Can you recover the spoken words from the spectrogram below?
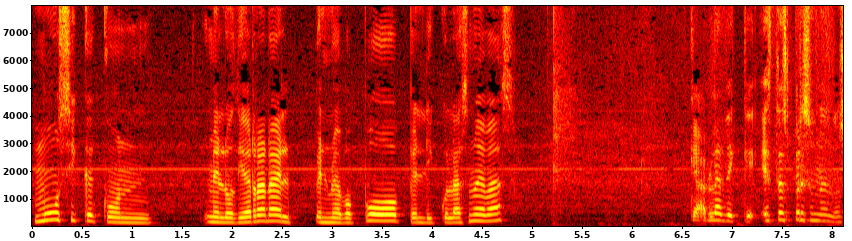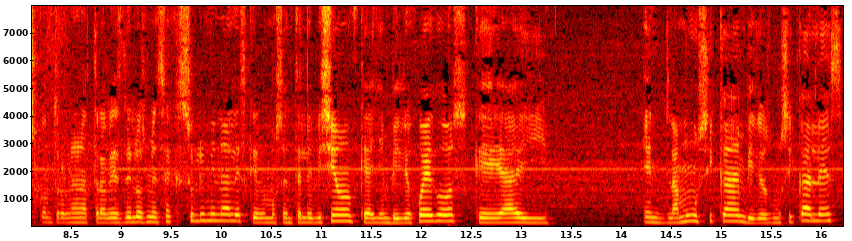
música con melodía rara, el, nuevo pop, películas nuevas, que habla de que estas personas nos controlan a través de los mensajes subliminales que vemos en televisión, que hay en videojuegos, que hay en la música, en videos musicales,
